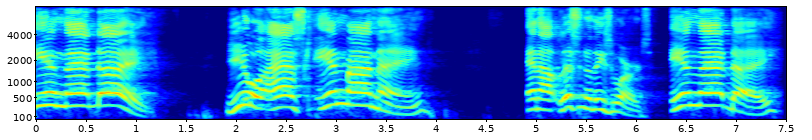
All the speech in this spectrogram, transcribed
in that day, you will ask in my name, and I listen to these words. In that day,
